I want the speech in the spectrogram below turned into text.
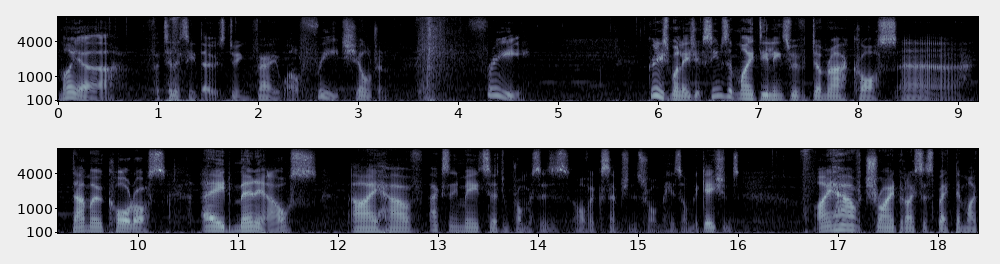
My uh, fertility, though, is doing very well. Free children free. Greetings, my liege. It seems that my dealings with Damakos, uh, Damokoros Aidmeneos, I have accidentally made certain promises of exemptions from his obligations. I have tried, but I suspect there might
